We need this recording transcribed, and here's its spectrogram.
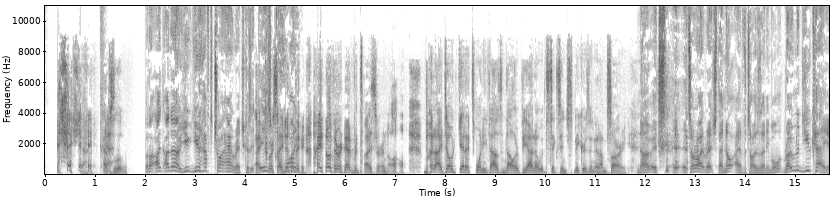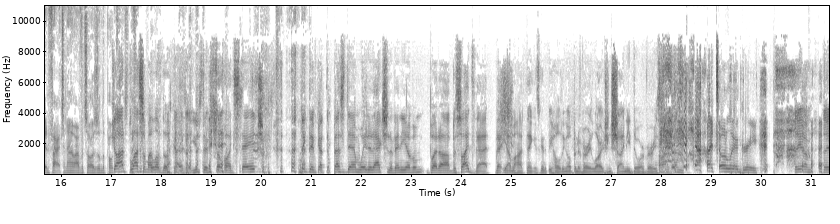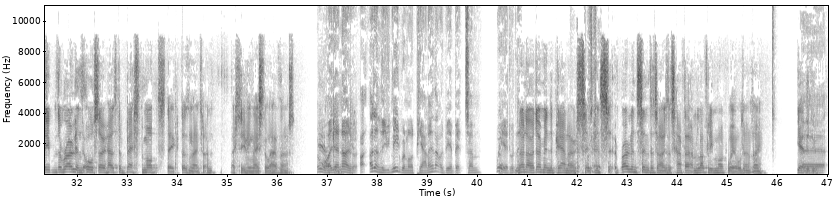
Absolutely. But I, I, I don't know. You you have to try it out, Rich, because it I, is of course, I know they, I know they're an advertiser and all, but I don't get a twenty thousand dollar piano with six inch speakers in it. I'm sorry. No, it's it's all right, Rich. They're not advertisers anymore. Roland UK, in fact, are now advertisers on the podcast. God bless them. I love those guys. I use their stuff on stage. I think they've got the best damn weighted action of any of them. But uh, besides that, that Yamaha thing is going to be holding open a very large and shiny door very soon. I totally agree. The um, the the Roland also has the best mod stick, doesn't it? I'm assuming they still have those. Oh, I don't know. I, I don't think you'd need one on a piano. That would be a bit um, weird, wouldn't it? no, no, I don't mean the piano. Syn- Roland synthesizers have that lovely mod wheel, don't they? yeah, they do. Uh,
